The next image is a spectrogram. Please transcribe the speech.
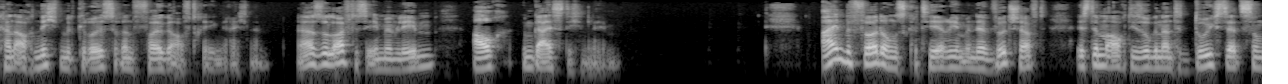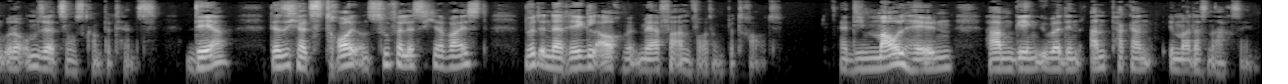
kann auch nicht mit größeren Folgeaufträgen rechnen. Ja, so läuft es eben im Leben, auch im geistlichen Leben. Ein Beförderungskriterium in der Wirtschaft ist immer auch die sogenannte Durchsetzung oder Umsetzungskompetenz. Der, der sich als treu und zuverlässig erweist, wird in der Regel auch mit mehr Verantwortung betraut. Die Maulhelden haben gegenüber den Anpackern immer das Nachsehen.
